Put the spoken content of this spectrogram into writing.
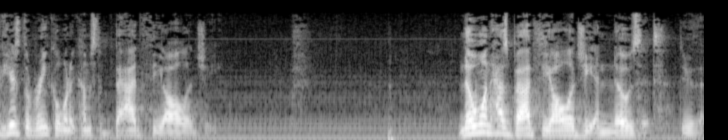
And here's the wrinkle when it comes to bad theology no one has bad theology and knows it, do they?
